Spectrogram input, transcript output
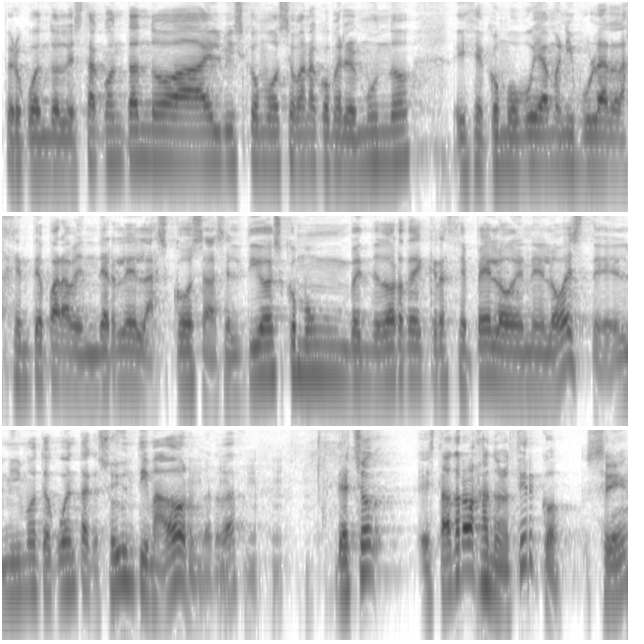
pero cuando le está contando a Elvis cómo se van a comer el mundo, le dice cómo voy a manipular a la gente para venderle las cosas. El tío es como un vendedor de crecepelo en el oeste, él mismo te cuenta que soy un timador, ¿verdad? De hecho, está trabajando en el circo. Sí.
